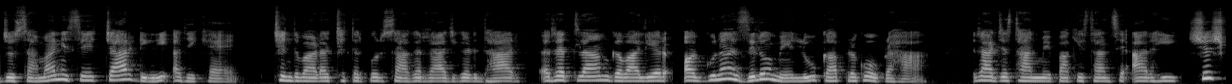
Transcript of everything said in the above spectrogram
जो सामान्य से 4 डिग्री अधिक है। छिंदवाड़ा, छतरपुर, सागर, राजगढ़, धार, रतलाम, ग्वालियर और गुना जिलों में लू का प्रकोप रहा। राजस्थान में पाकिस्तान से आ रही शुष्क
